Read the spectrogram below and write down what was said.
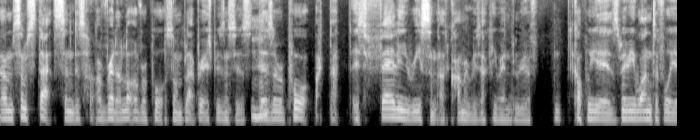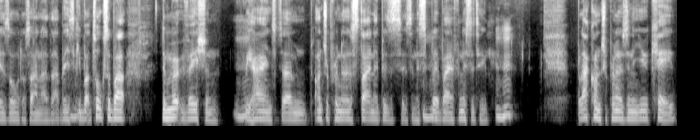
um, some stats, and there's, I've read a lot of reports on Black British businesses. Mm-hmm. There's a report uh, that is fairly recent. I can't remember exactly when, maybe a f- couple years, maybe one to four years old or something like that, basically. But talks about the motivation mm-hmm. behind um, entrepreneurs starting their businesses, and it's split mm-hmm. by ethnicity. Mm-hmm. Black entrepreneurs in the UK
